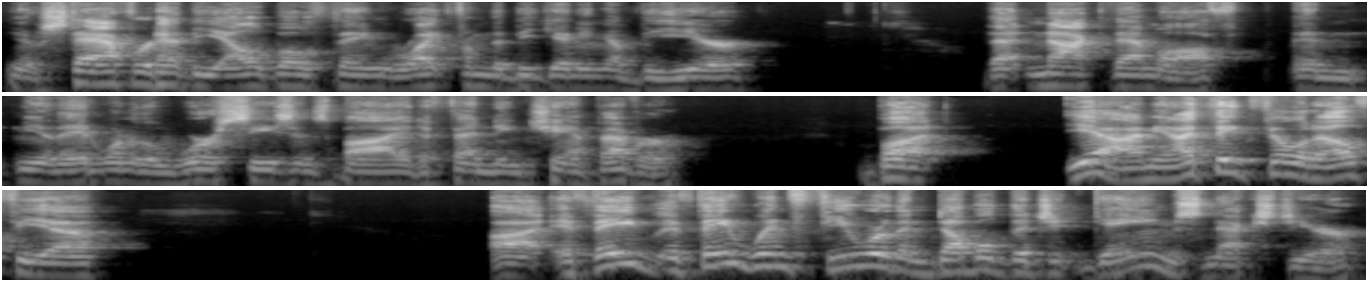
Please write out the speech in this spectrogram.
You know, Stafford had the elbow thing right from the beginning of the year that knocked them off. And, you know, they had one of the worst seasons by a defending champ ever. But yeah, I mean, I think Philadelphia, uh, if they if they win fewer than double digit games next year,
